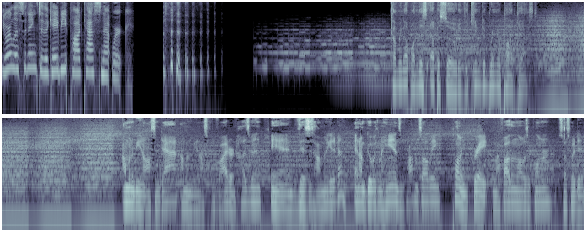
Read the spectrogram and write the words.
You're listening to the KB Podcast Network. Coming up on this episode of the Kingdom Bringer podcast. I'm going to be an awesome dad. I'm going to be an awesome provider and husband. And this is how I'm going to get it done. And I'm good with my hands and problem solving. Plumbing, great. My father in law was a plumber, so that's what I did.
